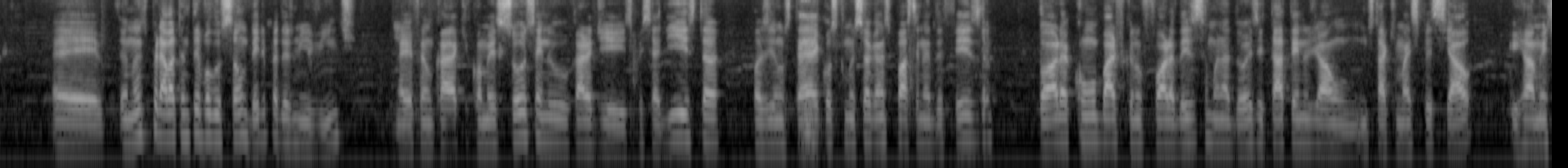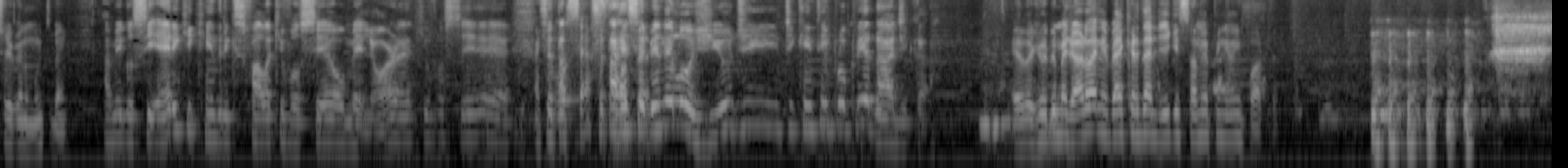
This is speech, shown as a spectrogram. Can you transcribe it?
é, eu não esperava tanta evolução dele para 2020. né? Ele foi um cara que começou sendo o cara de especialista, fazia uns tackles, começou a ganhar espaço na defesa. Agora, com o Bar ficando fora desde a semana 2, ele tá tendo já um, um destaque mais especial e realmente tá jogando muito bem. Amigo, se Eric Kendricks fala que você é o melhor, é que você. É que Você tá, você é você tá recebendo elogio de, de quem tem propriedade, cara. Elogio do melhor linebacker da liga e só minha opinião importa.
